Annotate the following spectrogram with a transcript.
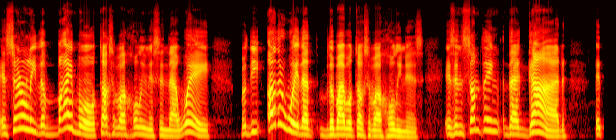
And certainly, the Bible talks about holiness in that way. But the other way that the Bible talks about holiness is in something that God, it,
